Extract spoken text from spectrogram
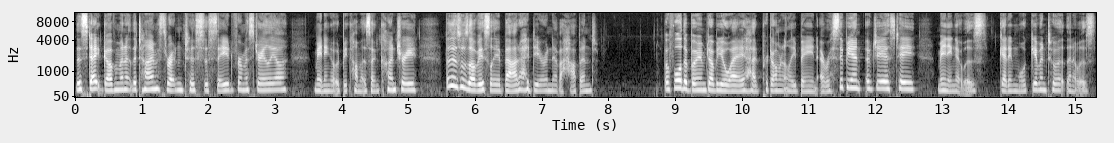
The state government at the time threatened to secede from Australia, meaning it would become its own country, but this was obviously a bad idea and never happened. Before the boom, WA had predominantly been a recipient of GST, meaning it was getting more given to it than it was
